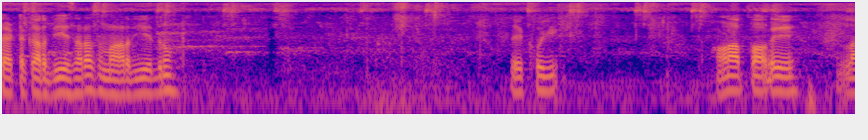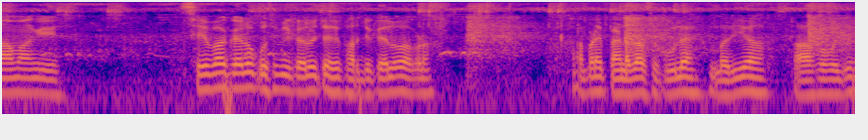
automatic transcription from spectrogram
ਸੈੱਟ ਕਰ ਦਈਏ, ਸਾਰਾ ਸਮਾਰ ਦਈਏ ਇਧਰੋਂ। ਦੇਖੋ ਜੀ, ਹੁਣ ਆਪਾਂ ਉਰੇ ਲਾਵਾਂਗੇ ਸੇਵਾ ਕਹਿ ਲਓ ਕੁਝ ਵੀ ਕਹਿ ਲਓ, ਚਾਹੇ ਫਰਜ਼ ਕਹਿ ਲਓ ਆਪਣਾ। ਆਪਣੇ ਪਿੰਡ ਦਾ ਸਕੂਲ ਹੈ, ਵਧੀਆ, ਸਾਫ਼ ਹੋ ਜੇ।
